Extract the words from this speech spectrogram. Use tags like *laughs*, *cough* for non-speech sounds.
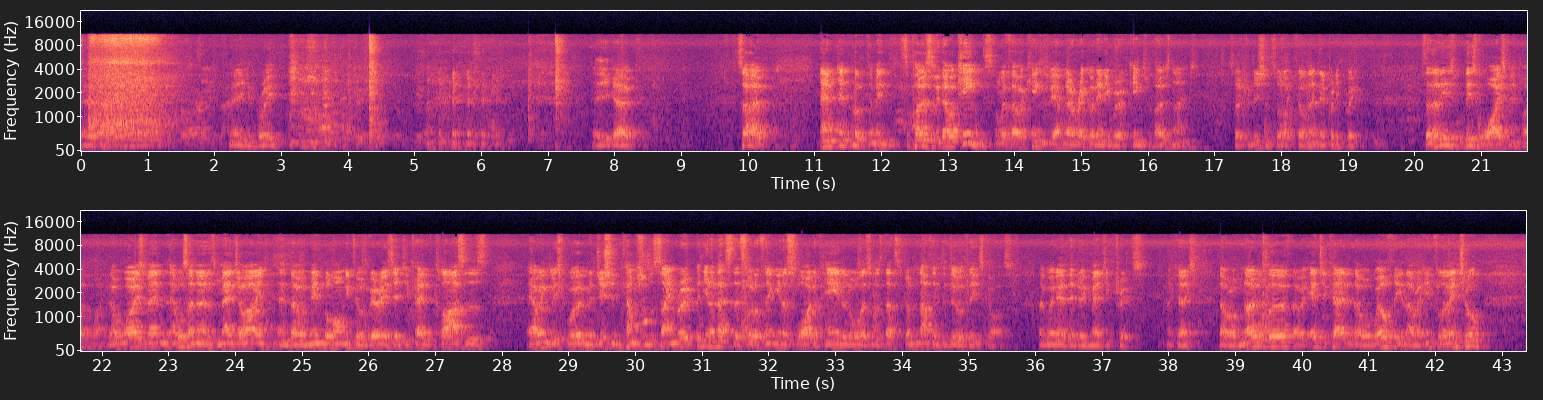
Uh, now you can breathe. *laughs* there you go. So, and, and look, I mean, supposedly they were kings. Well, if they were kings, we have no record anywhere of kings with those names. So tradition sort of like fell down there pretty quick. So these, these were wise men, by the way. They were wise men, also known as magi, and they were men belonging to various educated classes. Our English word magician comes from the same root, but you know, that's the sort of thing, you know, sleight of hand and all that sort of stuff. That's got nothing to do with these guys. They weren't out there doing magic tricks. Okay? They were of noble birth, they were educated, they were wealthy, and they were influential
